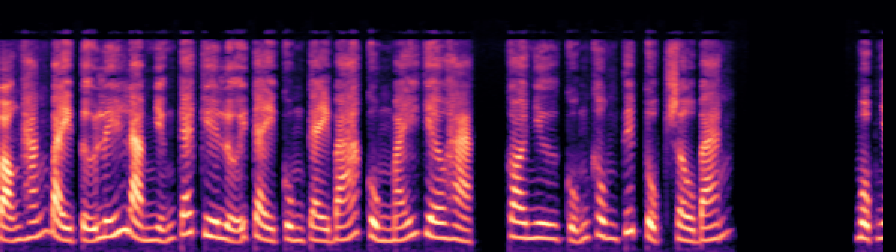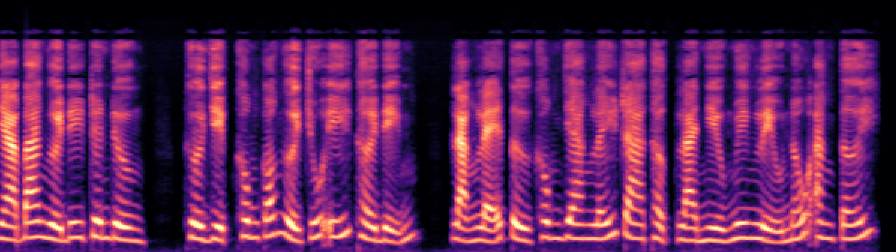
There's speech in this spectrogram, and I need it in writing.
bọn hắn bày tử lý làm những cái kia lưỡi cày cùng cày bá cùng máy gieo hạt, coi như cũng không tiếp tục sầu bán. Một nhà ba người đi trên đường, thừa dịp không có người chú ý thời điểm, lặng lẽ từ không gian lấy ra thật là nhiều nguyên liệu nấu ăn tới.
